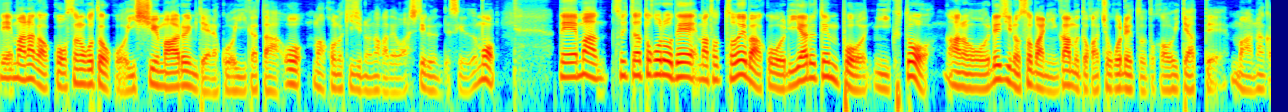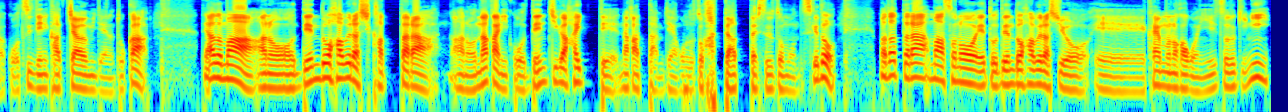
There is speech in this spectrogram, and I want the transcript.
で、まあなんかこう、そのことをこう、一周回るみたいなこう言い方を、まあこの記事の中ではしてるんですけれども、で、まあ、そういったところで、まあ、例えば、こう、リアル店舗に行くと、あの、レジのそばにガムとかチョコレートとか置いてあって、まあ、なんかこう、ついでに買っちゃうみたいなとか、で、あと、まあ、あの、電動歯ブラシ買ったら、あの、中にこう、電池が入ってなかったみたいなこととかってあったりすると思うんですけど、まあ、だったら、まあ、その、えっと、電動歯ブラシを、えー、買い物かごに入れたときに、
